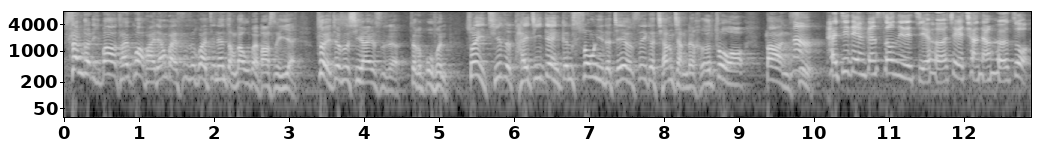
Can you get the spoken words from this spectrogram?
上个礼拜才挂牌两百四十块，今天涨到五百八十一，哎，这也就是 CIS 的这个部分。所以其实台积电跟 Sony 的结合是一个强强的合作哦。但是台积电跟 Sony 的结合，这个强强合作，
